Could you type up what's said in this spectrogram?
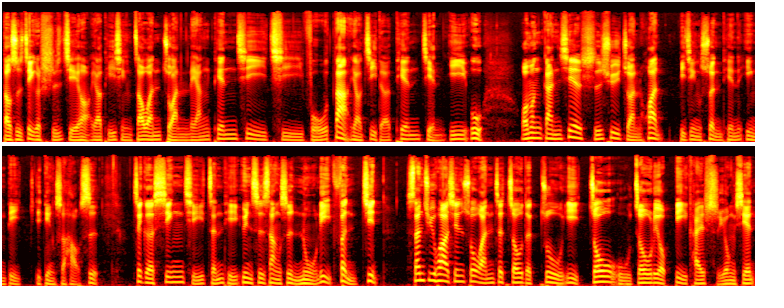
倒是这个时节哦，要提醒早晚转凉，天气起伏大，要记得添减衣物。我们感谢时序转换，毕竟顺天应地一定是好事。这个星期整体运势上是努力奋进。三句话先说完，这周的注意：周五、周六避开使用先，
